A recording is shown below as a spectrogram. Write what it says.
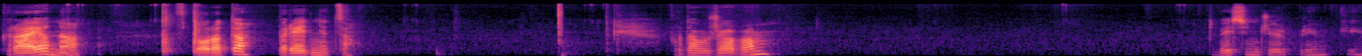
края на втората предница. Продължавам. Две синджир примки.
